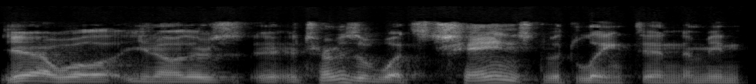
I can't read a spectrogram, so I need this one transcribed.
Yeah, well, you know, there's in terms of what's changed with LinkedIn. I mean,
